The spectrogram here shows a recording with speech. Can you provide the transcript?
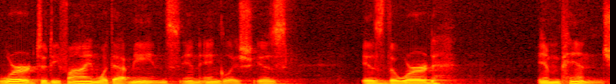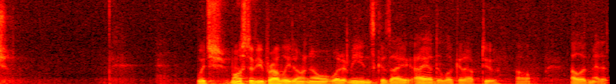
word to define what that means in English is, is the word impinge which most of you probably don't know what it means because I, I had to look it up too. I'll, I'll admit it.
